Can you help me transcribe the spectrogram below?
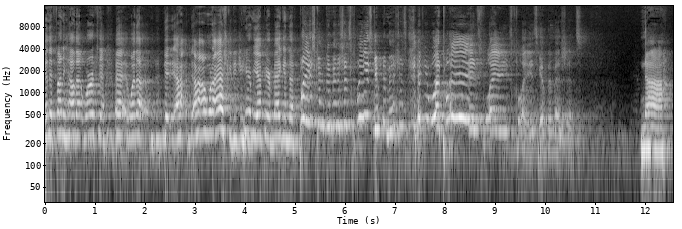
Isn't it funny how that works? Uh, uh without, did, I, I want to ask you, did you hear me up here begging to please give to missions, please give to missions? If you would, please, please, please give to missions. Nah,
